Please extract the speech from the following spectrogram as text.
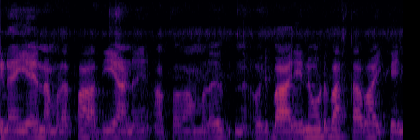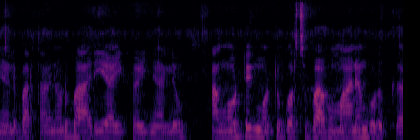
ഇണയെ നമ്മളെ പാതിയാണ്. അപ്പോൾ നമ്മൾ ഒരു ഭാര്യനോട് ഭർത്താവ് ആയിക്കഴിഞ്ഞാൽ ഭർത്താവിനോട് ഭാര്യ ആയിക്കഴിഞ്ഞാലും അങ്ങോട്ടും ഇങ്ങോട്ടും കുറച്ച് ബഹുമാനം കൊടുക്കുക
